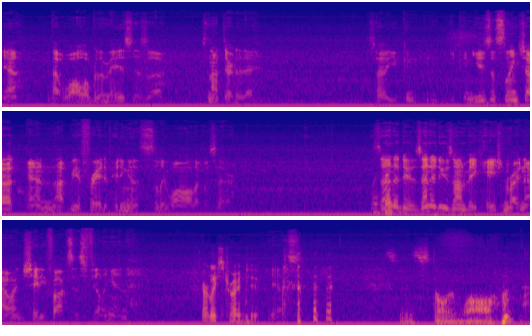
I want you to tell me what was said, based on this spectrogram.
Yeah, that wall over the maze is uh, is not there today. So you can you can use the slingshot and not be afraid of hitting a silly wall that was there. Why, thank you. Xanadu Xanadu's on vacation right now, and Shady Fox is filling in. Or at least trying to. Yes. It's a stolen wall.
